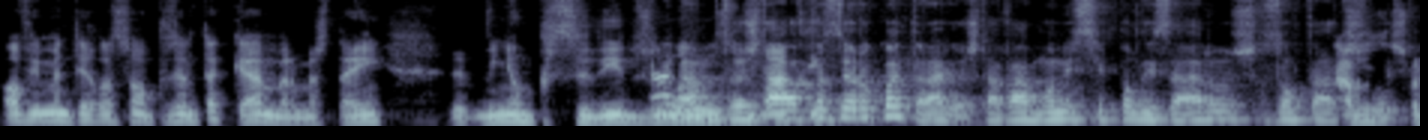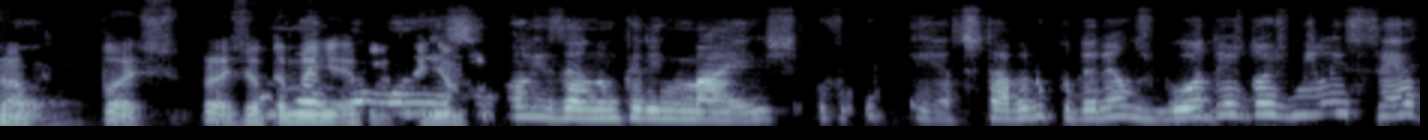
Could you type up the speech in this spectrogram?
obviamente em relação ao Presidente da Câmara, mas têm, vinham precedidos... Ah, não, mas eu estava a fazer o contrário, eu estava a municipalizar os resultados de Lisboa. Pois, pois, eu também. Eu, municipalizando um bocadinho mais, o PS estava no poder em Lisboa desde 2007.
